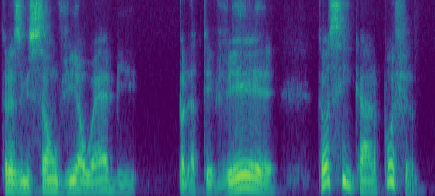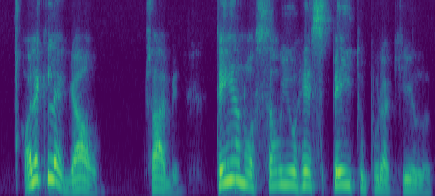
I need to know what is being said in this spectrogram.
transmissão via web para TV. Então, assim, cara, poxa, olha que legal, sabe? Tenha a noção e o respeito por aquilo.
